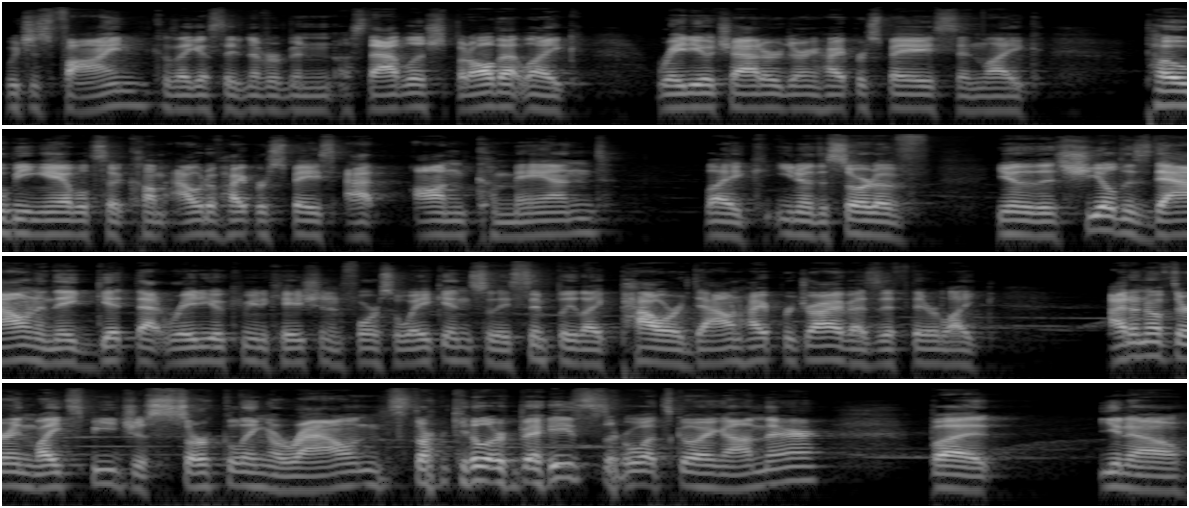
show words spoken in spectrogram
which is fine because I guess they've never been established. But all that like radio chatter during hyperspace and like Poe being able to come out of hyperspace at on command, like you know the sort of you know the shield is down and they get that radio communication in Force Awakens, so they simply like power down hyperdrive as if they're like I don't know if they're in light speed just circling around Starkiller Base or what's going on there, but you know,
